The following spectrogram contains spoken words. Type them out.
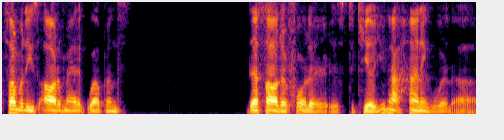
some of these automatic weapons, that's all they're for. There is to kill. You're not hunting with uh,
